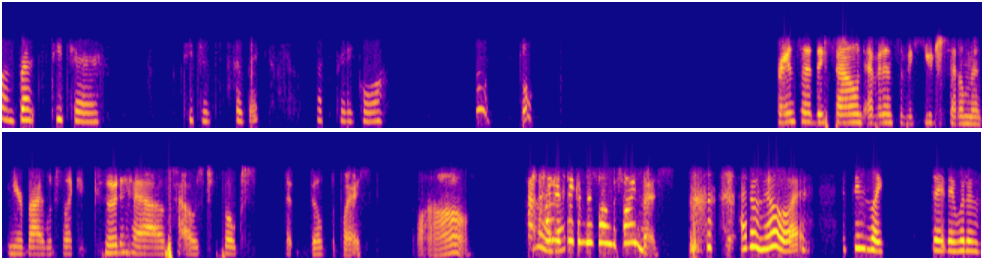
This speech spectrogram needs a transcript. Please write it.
And Brent's teacher teaches physics. That's pretty cool. Oh, Fran said they found evidence of a huge settlement nearby. Looks like it could have housed folks that built the place. Wow. How, how did it take them this long to find this? I don't know. It seems like they they would have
